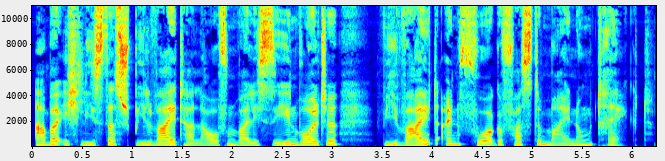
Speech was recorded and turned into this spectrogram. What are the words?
Aber ich ließ das Spiel weiterlaufen, weil ich sehen wollte, wie weit eine vorgefasste Meinung trägt.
